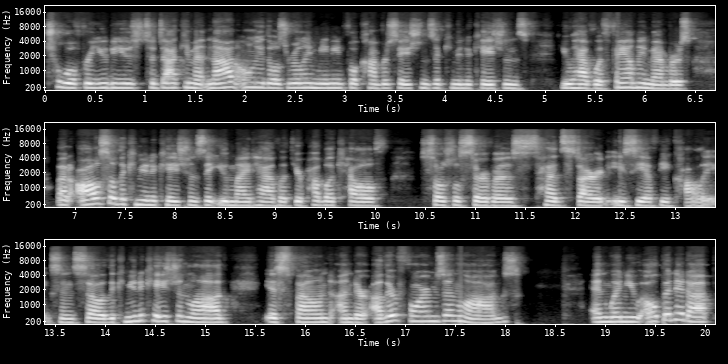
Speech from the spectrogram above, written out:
tool for you to use to document not only those really meaningful conversations and communications you have with family members, but also the communications that you might have with your public health, social service, Head Start, ECFE colleagues. And so the communication log is found under other forms and logs. And when you open it up,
